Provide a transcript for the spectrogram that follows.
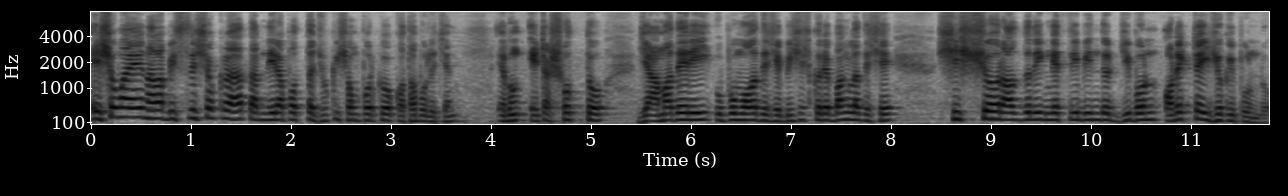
এ সময়ে নানা বিশ্লেষকরা তার নিরাপত্তা ঝুঁকি সম্পর্কেও কথা বলেছেন এবং এটা সত্য যে আমাদের এই উপমহাদেশে, বিশেষ করে বাংলাদেশে, শীর্ষ রাজনৈতিক নেতৃবৃন্দর জীবন অনেকটাই ঝুঁকিপূর্ণ।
